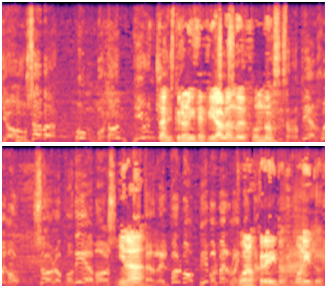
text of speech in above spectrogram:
Yo usaba un botón y un Tan hablando de fondo. Y si se rompía el juego, solo podíamos Y nada. quitarle el polvo y volverlo a Buenos créditos, bonitos.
